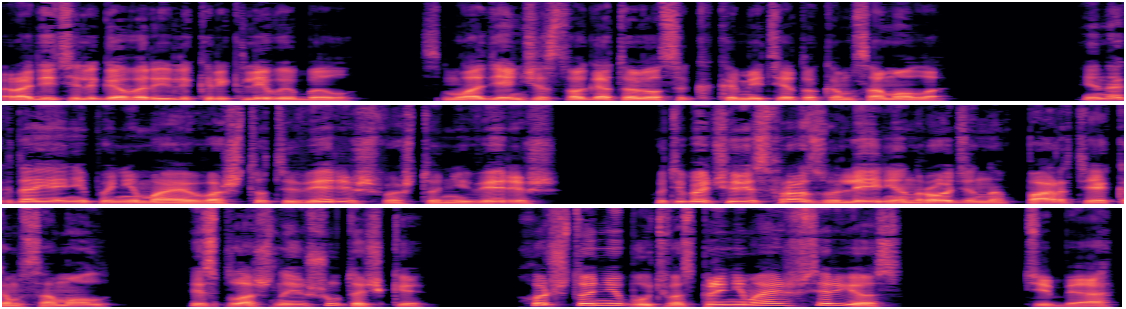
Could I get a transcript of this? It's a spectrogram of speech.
Родители говорили, крикливый был. С младенчества готовился к комитету комсомола. «Иногда я не понимаю, во что ты веришь, во что не веришь. У тебя через фразу «Ленин», «Родина», «Партия», «Комсомол» и сплошные шуточки. Хоть что-нибудь воспринимаешь всерьез?» «Тебя.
